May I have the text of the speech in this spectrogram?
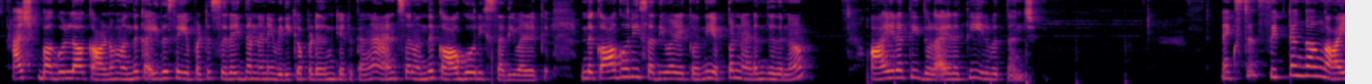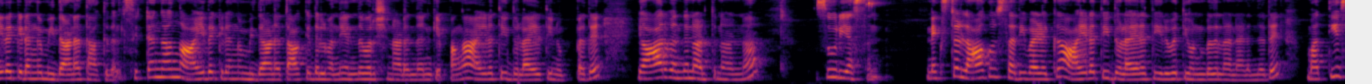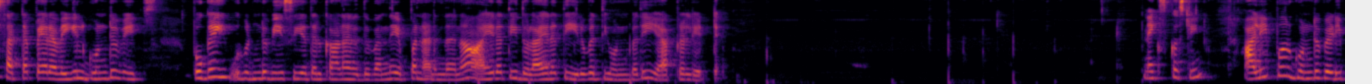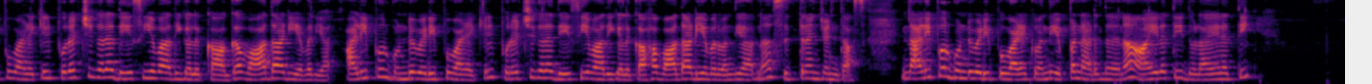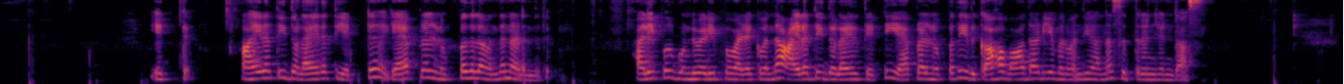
ஆஷ் பகுல்லா கானும் வந்து கைது செய்யப்பட்டு சிறை தண்டனை விதிக்கப்படுதுன்னு கேட்டிருக்காங்க. ஆன்சர் வந்து காகோரி சதி வழக்கு இந்த காகோரி சதி வழக்கு வந்து எப்போ நடந்ததுன்னா ஆயிரத்தி தொள்ளாயிரத்தி இருபத்தஞ்சு. நெக்ஸ்ட்டு சிட்டங்காங் ஆயுத கிடங்கு மீதான தாக்குதல் சிட்டங்காங் ஆயுத கிடங்கு மீதான தாக்குதல் வந்து எந்த வருஷம் நடந்ததுன்னு கேட்பாங்க. ஆயிரத்தி தொள்ளாயிரத்தி முப்பது. யார் வந்து நடத்தினான்னா? சூரியசன். நெக்ஸ்ட்டு லாகூர் சதி வழக்கு ஆயிரத்தி தொள்ளாயிரத்தி இருபத்தி ஒன்பதில் நடந்தது. மத்திய சட்டப்பேரவையில் குண்டு வீச் புகை குண்டு வீசியதற்கான இது வந்து எப்போ நடந்ததுன்னா? ஆயிரத்தி தொள்ளாயிரத்தி இருபத்தி ஒன்பது ஏப்ரல் எட்டு. நெக்ஸ்ட் கொஸ்டின் அலிப்பூர் குண்டுவெடிப்பு வழக்கில் புரட்சிகர தேசியவாதிகளுக்காக வாதாடியவர் யார்? அலிப்பூர் குண்டுவெடிப்பு வழக்கில் புரட்சிகர தேசியவாதிகளுக்காக வாதாடியவர் வந்து யாருன்னா சித்ரஞ்சன் தாஸ். இந்த அலிப்பூர் குண்டுவெடிப்பு வழக்கு வந்து எப்போ நடந்ததுன்னா ஆயிரத்தி தொள்ளாயிரத்தி எட்டு. ஆயிரத்தி தொள்ளாயிரத்தி எட்டு ஏப்ரல் முப்பதில் வந்து நடந்தது. அலிப்பூர் குண்டுவெடிப்பு வழக்கு வந்து ஆயிரத்தி தொள்ளாயிரத்தி எட்டு ஏப்ரல் முப்பது. இதுக்காக வாதாடியவர் வந்து யாருன்னா சித்ரஞ்சன் தாஸ்.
